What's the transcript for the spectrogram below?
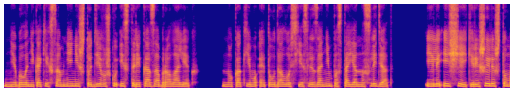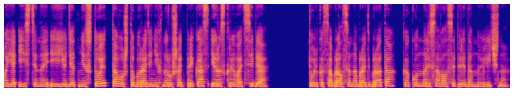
Не было никаких сомнений, что девушку и старика забрал Олег. Но как ему это удалось, если за ним постоянно следят? Или ищейки решили, что моя истинная и ее дед не стоит того, чтобы ради них нарушать приказ и раскрывать себя? Только собрался набрать брата, как он нарисовался передо мной лично.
